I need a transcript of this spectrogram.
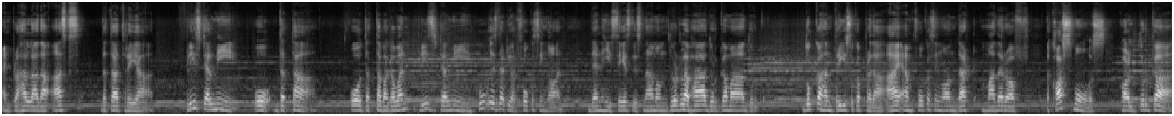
And Prahalada asks Dattatreya, please tell me, O Datta, O Datta Bhagavan, please tell me who is that you are focusing on. Then he says this Namam Durlabha Durgama Durga. Dukkahantri Sukhaprada. I am focusing on that mother of the cosmos called Durga,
